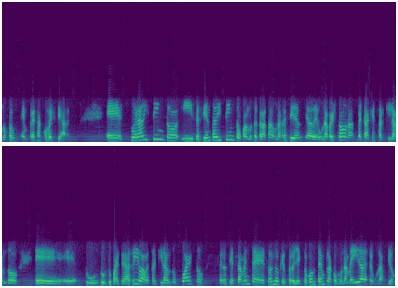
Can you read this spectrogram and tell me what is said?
no son empresas comerciales. Eh, suena distinto y se siente distinto cuando se trata de una residencia de una persona, ¿verdad?, que está alquilando eh, su, su, parte de arriba o está alquilando un cuarto, pero ciertamente eso es lo que el proyecto contempla como una medida de regulación.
